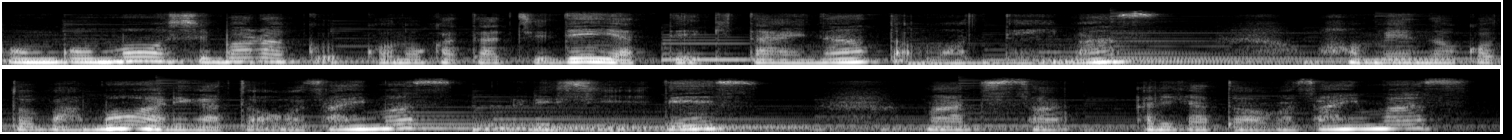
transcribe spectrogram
今後もしばらくこの形でやっていきたいなと思っています。お褒めの言葉もありがとうございます。嬉しいです。マーチさんありがとうございます。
